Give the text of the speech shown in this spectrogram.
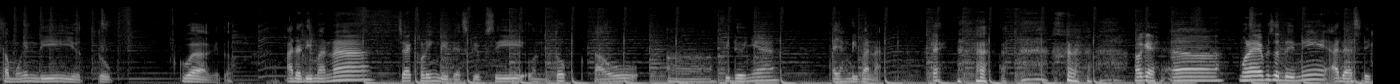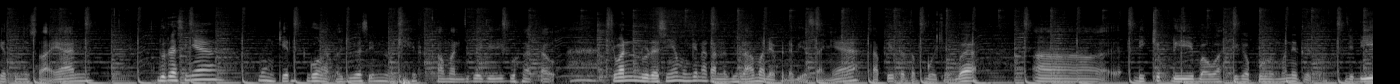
temuin di YouTube gua gitu. Ada di mana? Cek link di deskripsi untuk tahu uh, videonya tayang di mana. Oke. Oke, uh, mulai episode ini ada sedikit penyesuaian. Durasinya mungkin gue nggak tahu juga sih ini lagi rekaman juga jadi gue nggak tahu. Cuman durasinya mungkin akan lebih lama daripada biasanya, tapi tetap gue coba uh, di keep di bawah 30 menit gitu. Jadi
